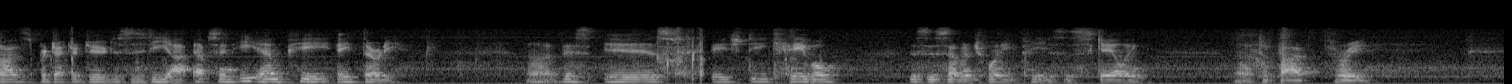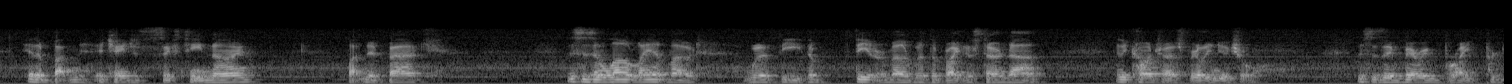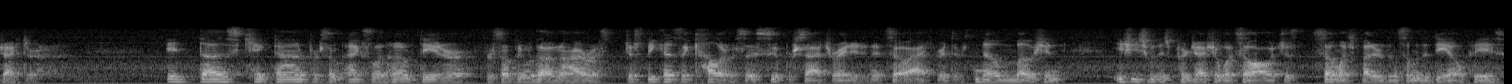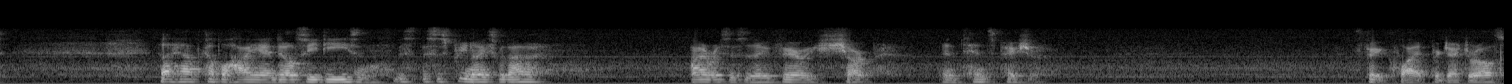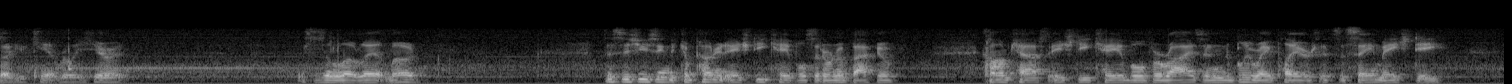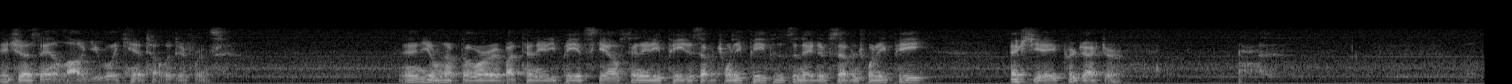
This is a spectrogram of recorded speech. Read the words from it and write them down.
This is projector dude. This is the uh, Epson EMP830. Uh, this is HD cable. This is 720p. This is scaling uh, to 5.3. Hit a button, it changes to 16.9. Button it back. This is in low lamp mode with the, the theater mode with the brightness turned on and the contrast fairly neutral. This is a very bright projector. It does kick down for some excellent home theater for something without an iris just because the color is so super saturated and it's so accurate. There's no motion issues with this projector whatsoever. It's just so much better than some of the DLPs. I have a couple high-end LCDs and this, this is pretty nice without a iris. This is a very sharp, intense picture. Very quiet projector also you can't really hear it. This is in low lamp mode. This is using the component HD cables that are on the back of Comcast HD cable Verizon the Blu-ray players. It's the same HD it's just analog. You really can't tell the difference. And you don't have to worry about 1080p it scales 1080p to 720p because it's a native 720p XGA projector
